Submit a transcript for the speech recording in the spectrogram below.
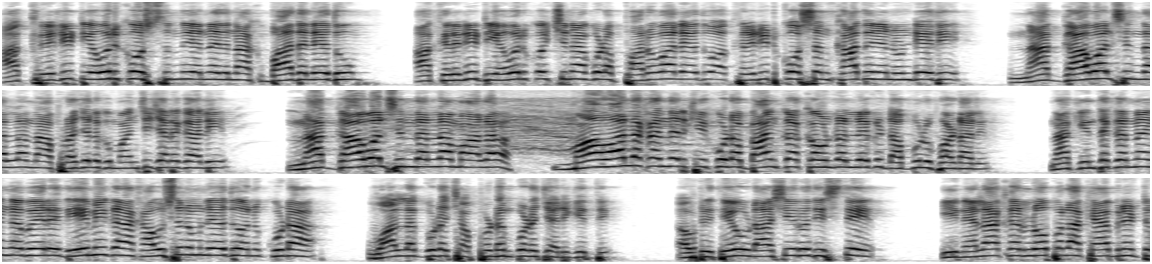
ఆ క్రెడిట్ ఎవరికి వస్తుంది అనేది నాకు బాధ లేదు. ఆ క్రెడిట్ ఎవరికి వచ్చినా కూడా పర్వాలేదు. ఆ క్రెడిట్ కోసం కాదు నేను ఉండేది. నాకు కావాల్సిందల్లా నా ప్రజలకు మంచి జరగాలి. నాకు కావాల్సిందల్లా మా మా వాళ్ళకందరికీ కూడా బ్యాంక్ అకౌంట్లలోకి డబ్బులు పడాలి. నాకు ఇంతకన్నా ఇంకా వేరేది ఏమీ నాకు అవసరం లేదు అని కూడా వాళ్ళకు కూడా చెప్పడం కూడా జరిగింది కాబట్టి దేవుడు ఆశీర్వదిస్తే ఈ నెలాఖరు లోపల ఆ క్యాబినెట్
